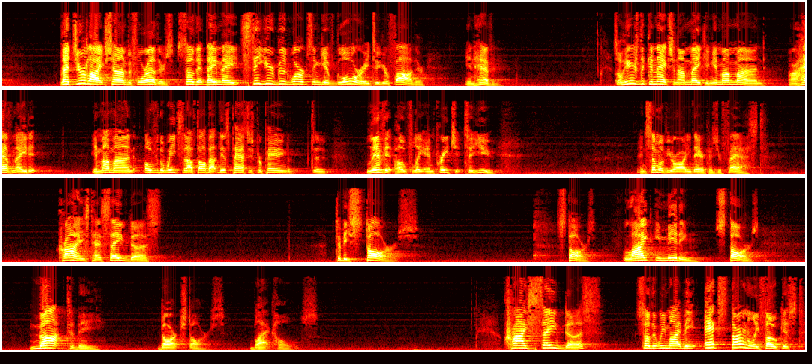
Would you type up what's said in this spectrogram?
let your light shine before others, so that they may see your good works and give glory to your Father in heaven. So here's the connection I'm making in my mind, or I have made it in my mind over the weeks that I've thought about this passage, preparing to, to live it, hopefully, and preach it to you. And some of you are already there because you're fast. Christ has saved us to be stars. Stars. Light emitting stars. Not to be dark stars, black holes. Christ saved us so that we might be externally focused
